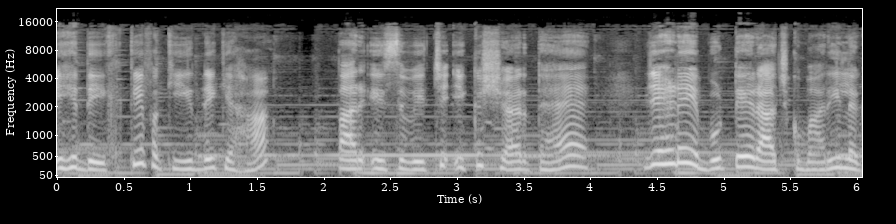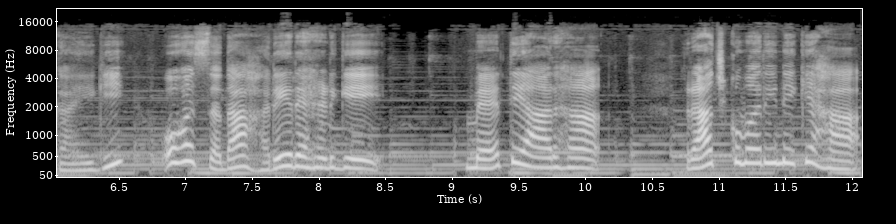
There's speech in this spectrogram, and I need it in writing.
ਇਹ ਦੇਖ ਕੇ ਫਕੀਰ ਨੇ ਕਿਹਾ, ਪਰ ਇਸ ਵਿੱਚ ਇੱਕ ਸ਼ਰਤ ਹੈ, ਜਿਹੜੇ ਬੂਟੇ ਰਾਜਕੁਮਾਰੀ ਲਗਾਏਗੀ, ਉਹ ਸਦਾ ਹਰੇ ਰਹਿਣਗੇ। ਮੈਂ ਤਿਆਰ ਹਾਂ। ਰਾਜਕੁਮਾਰੀ ਨੇ ਕਿਹਾ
